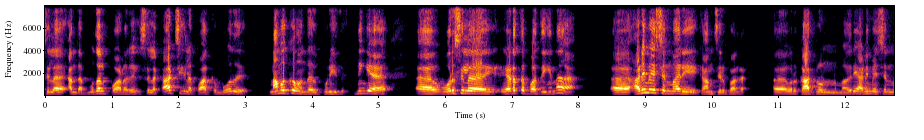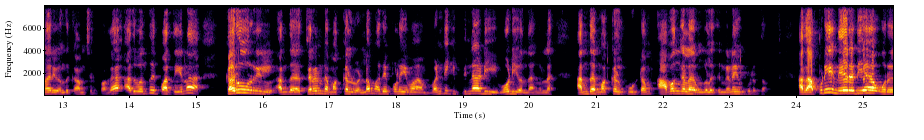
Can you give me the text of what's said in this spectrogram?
சில அந்த முதல் பாடலில் சில காட்சிகளை பார்க்கும்போது நமக்கும் வந்து அது புரியுது. நீங்கள் ஒரு சில இடத்த பார்த்தீங்கன்னா அனிமேஷன் மாதிரி காமிச்சிருப்பாங்க. ஒரு கார்ட்டூன் மாதிரி அனிமேஷன் மாதிரி வந்து காமிச்சிருப்பாங்க. அது வந்து பார்த்தீங்கன்னா கரூரில் அந்த திரண்ட மக்கள் வெள்ளம் அதே போல இவன் வண்டிக்கு பின்னாடி ஓடி வந்தாங்கல்ல அந்த மக்கள் கூட்டம் அவங்கள உங்களுக்கு நினைவுபடுத்தும். அது அப்படியே நேரடியாக ஒரு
